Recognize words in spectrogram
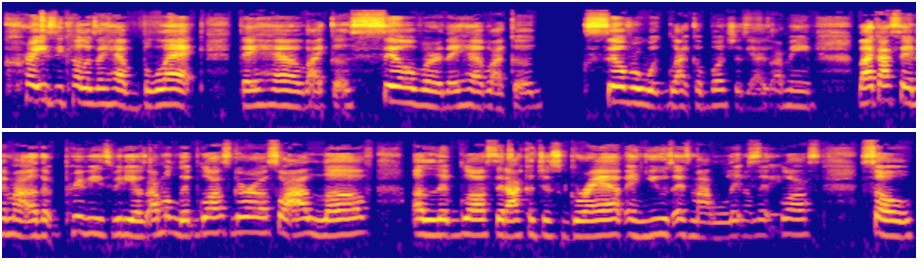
crazy colors. They have black. They have like a silver. They have like a silver with like a bunch of guys. I mean, like I said in my other previous videos, I'm a lip gloss girl, so I love a lip gloss that I could just grab and use as my lip lip gloss. So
